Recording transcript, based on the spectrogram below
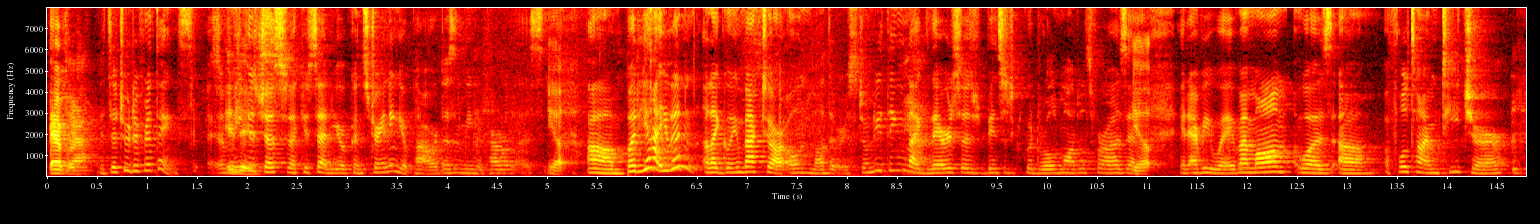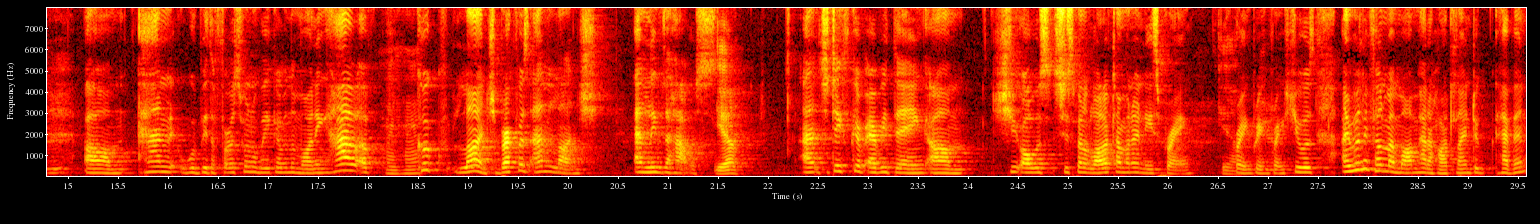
Ever. Yeah. It's the two different things. It meek is. is. just like you said, you're constraining your power. Doesn't mean you're powerless. Yep. Um, but yeah, even like going back to our own mothers, don't you think like theirs has been such good role models for us and Yep. in every way? My mom was um, a full time teacher Mm-hmm. um, and would be the first one to wake up in the morning, have a Mm-hmm. cook lunch, breakfast and lunch, and leave the house. Yeah. And she takes care of everything. Um, she always she spent a lot of time on her knees praying. Yeah. Praying, praying, praying. She was. I really felt my mom had a hotline to heaven.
